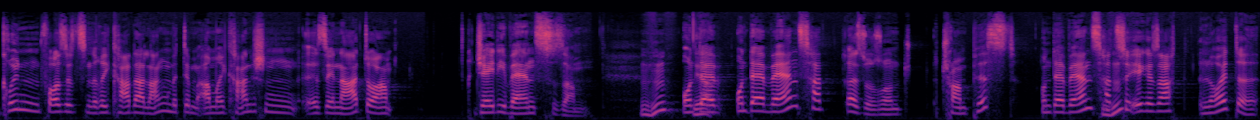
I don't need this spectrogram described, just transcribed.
Grünen-Vorsitzende Ricarda Lang mit dem amerikanischen äh, Senator J.D. Vance zusammen. Mhm, und, ja. der, und der Vance hat, also so ein Trumpist, und der Vance mhm. hat zu ihr gesagt, Leute,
